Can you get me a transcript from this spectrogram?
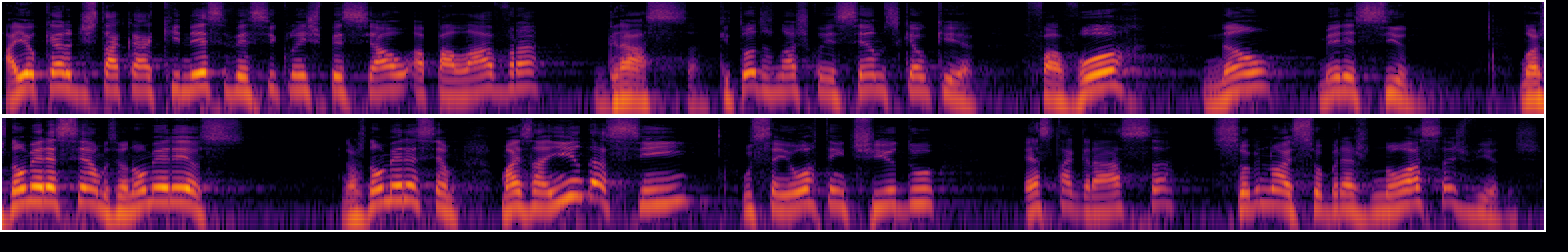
Aí eu quero destacar aqui nesse versículo em especial a palavra graça, que todos nós conhecemos que é o que? Favor não merecido. Nós não merecemos, eu não mereço. Nós não merecemos, mas ainda assim o Senhor tem tido esta graça sobre nós, sobre as nossas vidas.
